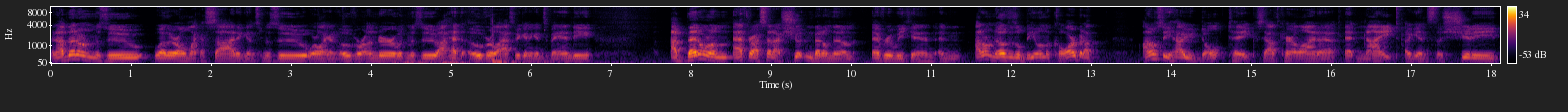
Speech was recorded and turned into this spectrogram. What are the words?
and I bet on Mizzou whether on like a side against Mizzou or like an over under with Mizzou. I had the over last weekend against Vandy. I bet on them after I said I shouldn't bet on them every weekend, and I don't know if this will be on the card, but I I don't see how you don't take South Carolina at night against the shitty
